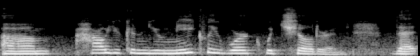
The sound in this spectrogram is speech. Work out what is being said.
um, how you can uniquely work with children, that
